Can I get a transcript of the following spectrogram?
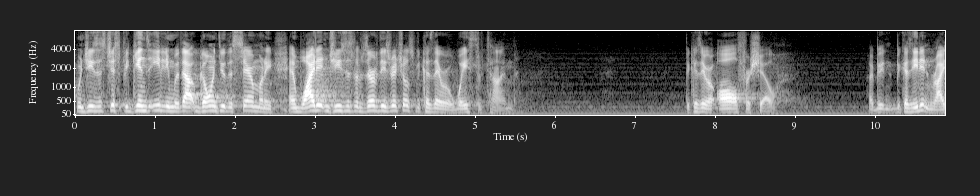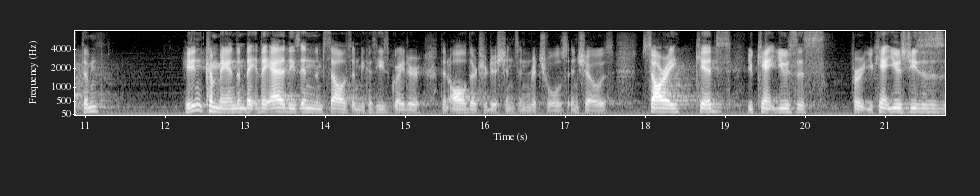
when Jesus just begins eating without going through the ceremony. And why didn't Jesus observe these rituals? Because they were a waste of time. Because they were all for show. Because he didn't write them, he didn't command them. They, they added these in themselves, and because he's greater than all their traditions and rituals and shows. Sorry, kids, you can't use this for you can't use Jesus'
